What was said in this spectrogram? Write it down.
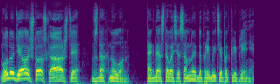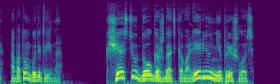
Буду делать, что скажете», — вздохнул он. «Тогда оставайся со мной до прибытия подкрепления, а потом будет видно». К счастью, долго ждать кавалерию не пришлось.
